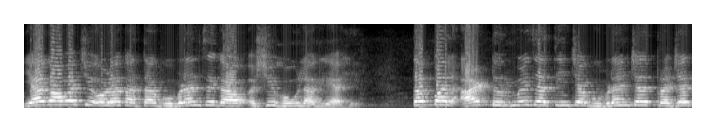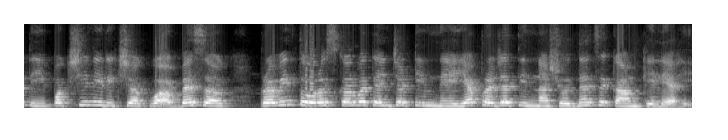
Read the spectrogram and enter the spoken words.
या गावाची ओळख आता घुबडांचे गाव अशी होऊ लागली आहे. तब्बल आठ दुर्मिळ जातींच्या घुबडांच्या प्रजाती पक्षी निरीक्षक व अभ्यासक प्रवीण तोरसकर व त्यांच्या टीमने या प्रजातींना शोधण्याचे काम केले आहे.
